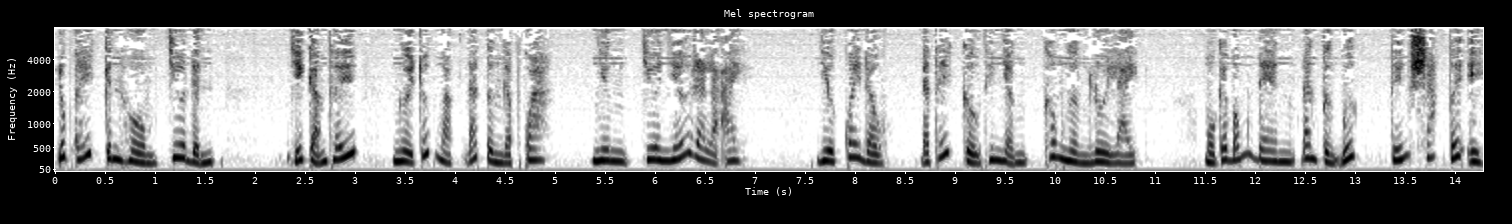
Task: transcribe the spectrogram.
Lúc ấy kinh hồn chưa định, chỉ cảm thấy người trước mặt đã từng gặp qua, nhưng chưa nhớ ra là ai. Vừa quay đầu đã thấy cựu thiên nhận không ngừng lùi lại. Một cái bóng đen đang từng bước tiến sát tới y.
